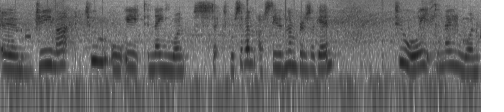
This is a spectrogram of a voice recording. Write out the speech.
Um, GMAC 2089164 I'll say the numbers again. 2089164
